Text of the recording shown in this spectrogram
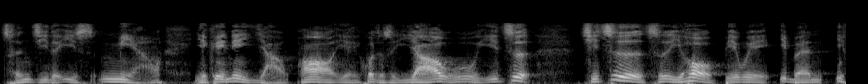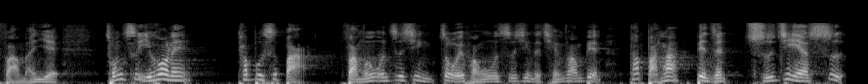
沉寂的意思。渺也可以念杳哦，也或者是杳无一字。其次此以后，别为一门一法门也。从此以后呢，他不是把。反文文字性作为反文文字性的前方便，他把它变成持戒啊，四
